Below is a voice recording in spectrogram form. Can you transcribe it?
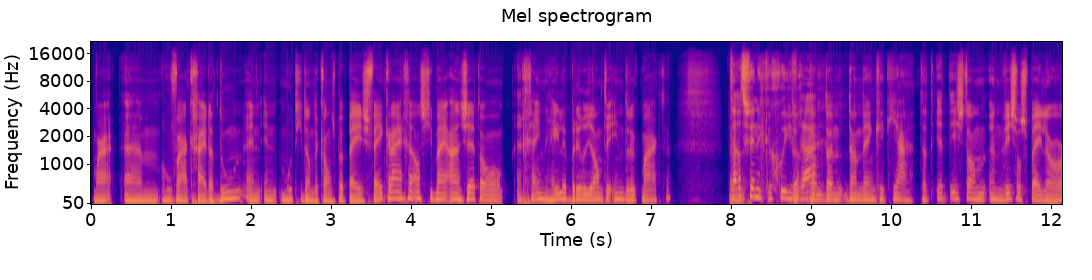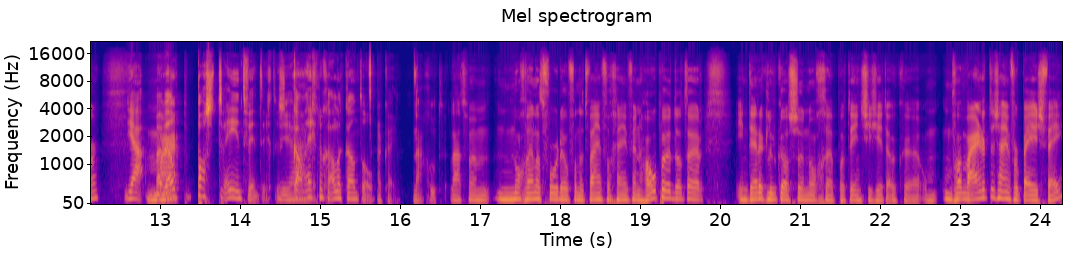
Maar ehm, hoe vaak ga je dat doen? En, en moet hij dan de kans bij PSV krijgen als hij bij AZ al geen hele briljante indruk maakte? Dan- dat vind ik een goede vraag. dan, dan, dan denk ik, ja, dat, het is dan een wisselspeler hoor. ja, maar, maar- wel pas 22. Dus Ja. het kan echt nog alle kanten op. Oké, nou goed. Laten we hem nog wel het voordeel van de twijfel geven. En hopen dat er in Dirk Lucas nog eh, potentie zit ook eh, om, om van waarde te zijn voor PSV.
